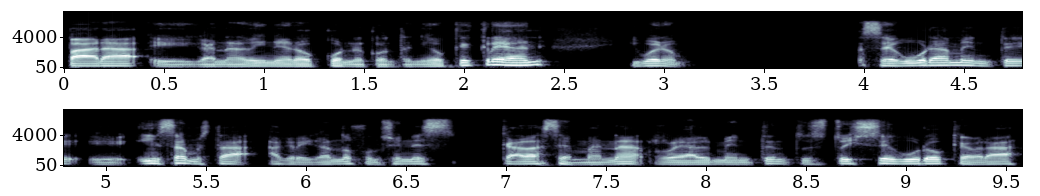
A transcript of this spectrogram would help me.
para eh, ganar dinero con el contenido que crean. Y bueno, seguramente eh, Instagram está agregando funciones cada semana realmente, entonces estoy seguro que habrá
